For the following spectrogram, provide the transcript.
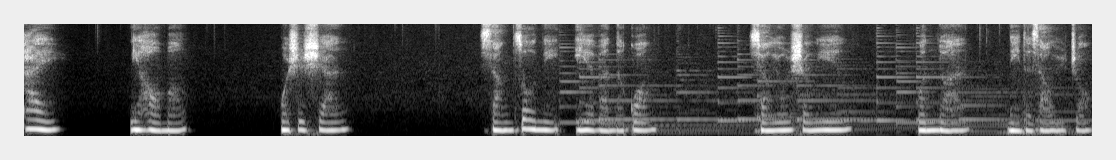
嗨，你好吗？我是山，想做你夜晚的光，想用声音温暖你的小宇宙。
